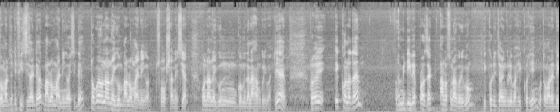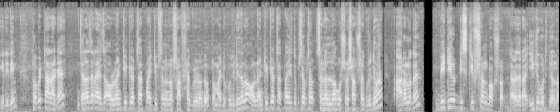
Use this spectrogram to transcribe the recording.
তোমার যদি ফিসি চাই দিয়ে, ভালো মাইনিং হয়েছে দে। তবে অন্যান্য এগুণ ভালো মাইনিং হন সমস্যা নেই সিয়ান অন্যান্য এগুণ গমি দিলে হাম করিবা ঠিক তো এই কলতে আমি দিবে প্রজেক্ট আলোচনা কৰিব। সি কৰি জইন কৰিবা সি কৰি মই তোমাৰ ডিগ্ৰী দিম। তবে তাৰ আগে যারা যারা এই যে online tutorial Chakma YouTube channel subscribe করে নিদিও তো মাইটো সুযোগ দিলে online tutorial Chakma YouTube channel অবশ্যই সাবস্ক্রাইব করে দিবা। আর আলাদা ভিডিও ডিসক্রিপশন বক্সত যারা যারা ইউটিউবত জানো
